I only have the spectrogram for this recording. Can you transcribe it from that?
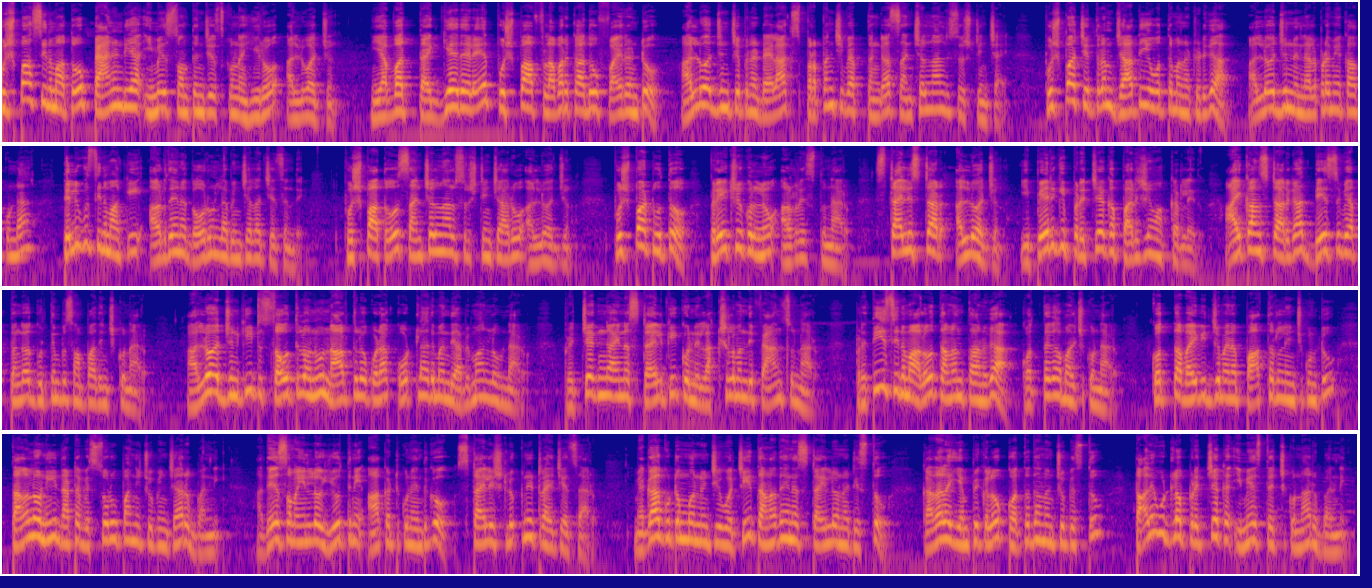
పుష్ప సినిమాతో pan India image సొంతం చేసుకున్న హీరో అల్లు అర్జున్. ఎవ్వ తగ్గేదేలే పుష్ప ఫ్లవర్ కాదు ఫైర్ అంటూ అల్లు అర్జున్ చెప్పిన డైలాగ్స్ ప్రపంచవ్యాప్తంగా సంచలనాలు సృష్టించాయి. పుష్ప చిత్రం జాతీయ ఉత్తమ నటుడిగా అల్లు అర్జున్ని నిలపడమే కాకుండా తెలుగు సినిమాకి అరుదైన గౌరవం లభించేలా చేసింది. పుష్పతో సంచలనాలు సృష్టించారు అల్లు అర్జున్. పుష్ప టూతో ప్రేక్షకులను అలరిస్తున్నారు. Stylish star Allu Arjun. ఈ పేరుకి ప్రత్యేక పరిచయం అక్కర్లేదు. ఐకాన్ స్టార్గా దేశవ్యాప్తంగా గుర్తింపు సంపాదించుకున్నారు. అల్లు అర్జున్కి ఇటు సౌత్లోనూ నార్త్లో కూడా కోట్లాది మంది అభిమానులు ఉన్నారు. ప్రత్యేకంగా ఆయన స్టైల్కి కొన్ని లక్షల మంది ఫ్యాన్స్ ఉన్నారు. ప్రతి సినిమాలో తనను తానుగా కొత్తగా మలుచుకున్నారు. కొత్త వైవిధ్యమైన పాత్రలను ఎంచుకుంటూ తనలోని నట విశ్వరూపాన్ని చూపించారు బన్నీ. అదే సమయంలో యూత్ని ఆకట్టుకునేందుకు స్టైలిష్ లుక్ని ట్రై చేశారు. మెగా కుటుంబం నుంచి వచ్చి తనదైన స్టైల్లో నటిస్తూ కథల ఎంపికలో కొత్తదనం చూపిస్తూ టాలీవుడ్లో ప్రత్యేక ఇమేజ్ తెచ్చుకున్నారు బన్నీ.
